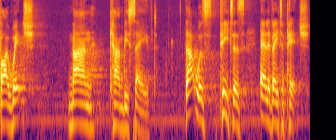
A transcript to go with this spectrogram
by which man can be saved. That was Peter's elevator pitch.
